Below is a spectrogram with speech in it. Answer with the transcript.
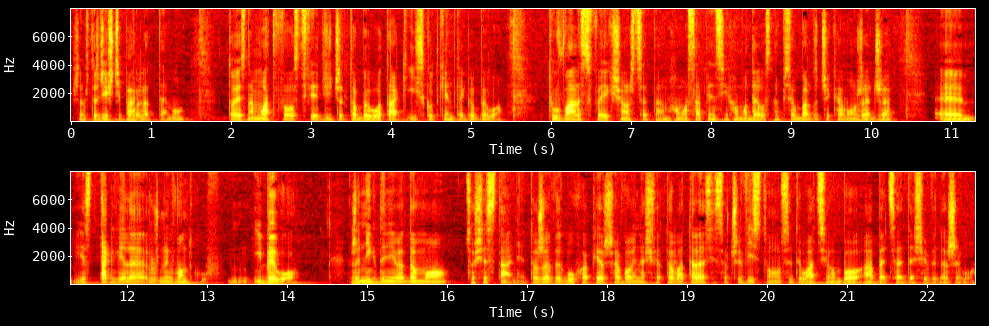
Czy tam 40 parę lat temu, to jest nam łatwo stwierdzić, że to było tak i skutkiem tego było. Tuwal w swojej książce tam Homo sapiens i Homo deus napisał bardzo ciekawą rzecz, że jest tak wiele różnych wątków i było, że nigdy nie wiadomo, co się stanie. To, że wybuchła pierwsza wojna światowa, teraz jest oczywistą sytuacją, bo A, B, C, D się wydarzyło.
